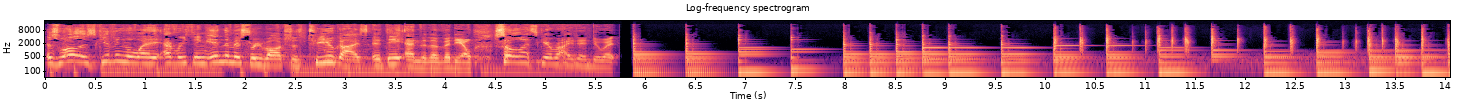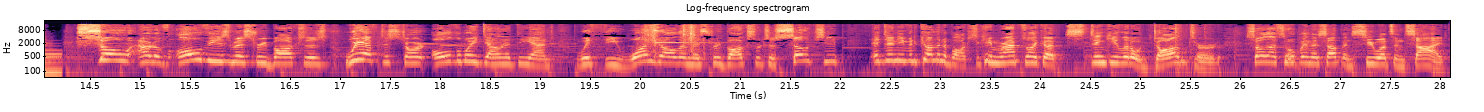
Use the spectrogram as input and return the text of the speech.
as well as giving away everything in the mystery boxes to you guys at the end of the video. So let's get right into it. So, out of all these mystery boxes, we have to start all the way down at the end with the $1 mystery box, which is so cheap, it didn't even come in a box. It came wrapped like a stinky little dog turd. So let's open this up and see what's inside.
